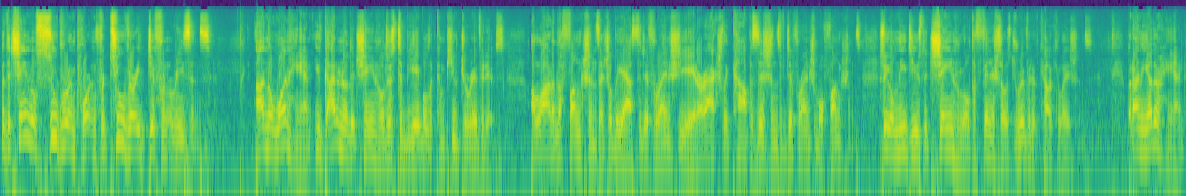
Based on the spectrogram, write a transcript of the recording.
But the chain rule is super important for two very different reasons. On the one hand, you've got to know the chain rule just to be able to compute derivatives a lot of the functions that you'll be asked to differentiate are actually compositions of differentiable functions. So you'll need to use the chain rule to finish those derivative calculations. But on the other hand,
